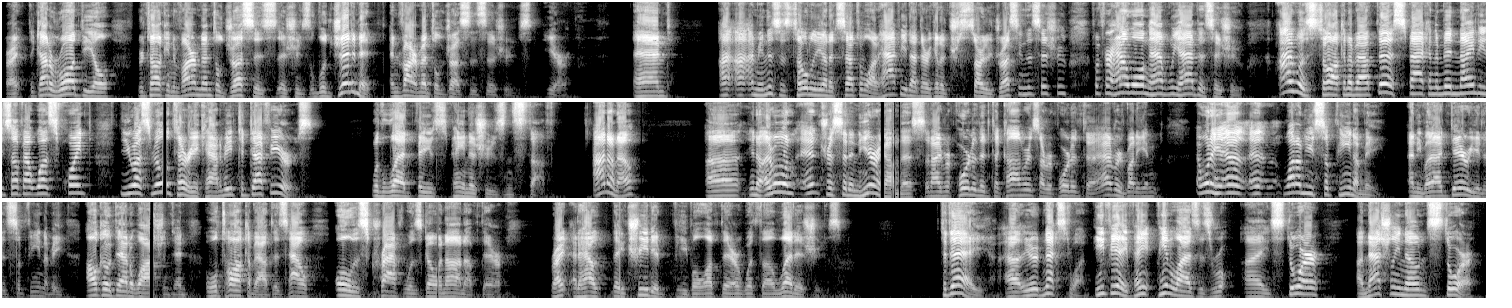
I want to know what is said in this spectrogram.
All right, they got a raw deal. We're talking environmental justice issues, legitimate environmental justice issues here, and I, I mean, this is totally unacceptable. I'm happy that they're going to start addressing this issue, but for how long have we had this issue? I was talking about this back in the mid 90s up at West Point U.S. Military Academy to deaf ears with lead based pain issues and stuff. I don't know. Uh, you know, everyone interested in hearing on this, and I reported it to Congress. I reported to everybody, and and what? You, uh, uh, why don't you subpoena me? Anybody, I dare you to subpoena me. I'll go down to Washington, we'll talk about this. How all this crap was going on up there right? And how they treated people up there with uh, lead issues. Today, uh, your next one EPA penalizes a store, a nationally known store,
